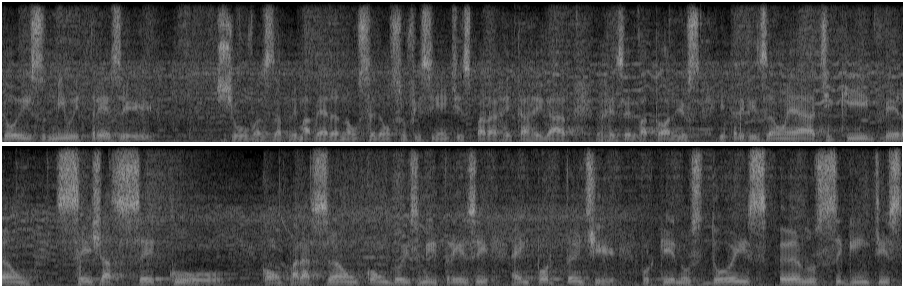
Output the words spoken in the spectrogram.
2013. Chuvas da primavera não serão suficientes para recarregar reservatórios e previsão é a de que verão seja seco. Comparação com 2013 é importante porque nos dois anos seguintes,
